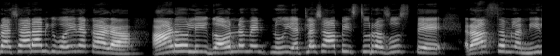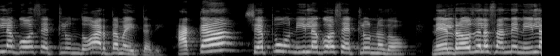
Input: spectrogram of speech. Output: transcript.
ప్రచారానికి పోయిన కాడ ఆడోళ్ళు ఈ గవర్నమెంట్ను ఎట్లా శాపిస్తుర్రో చూస్తే రాష్ట్రంలో నీళ్ళ గోస ఎట్లుందో అర్థమవుతుంది అక్క చెప్పు నీళ్ళ గోస ఎట్లున్నదో నెల రోజుల సంధి నీళ్ళ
